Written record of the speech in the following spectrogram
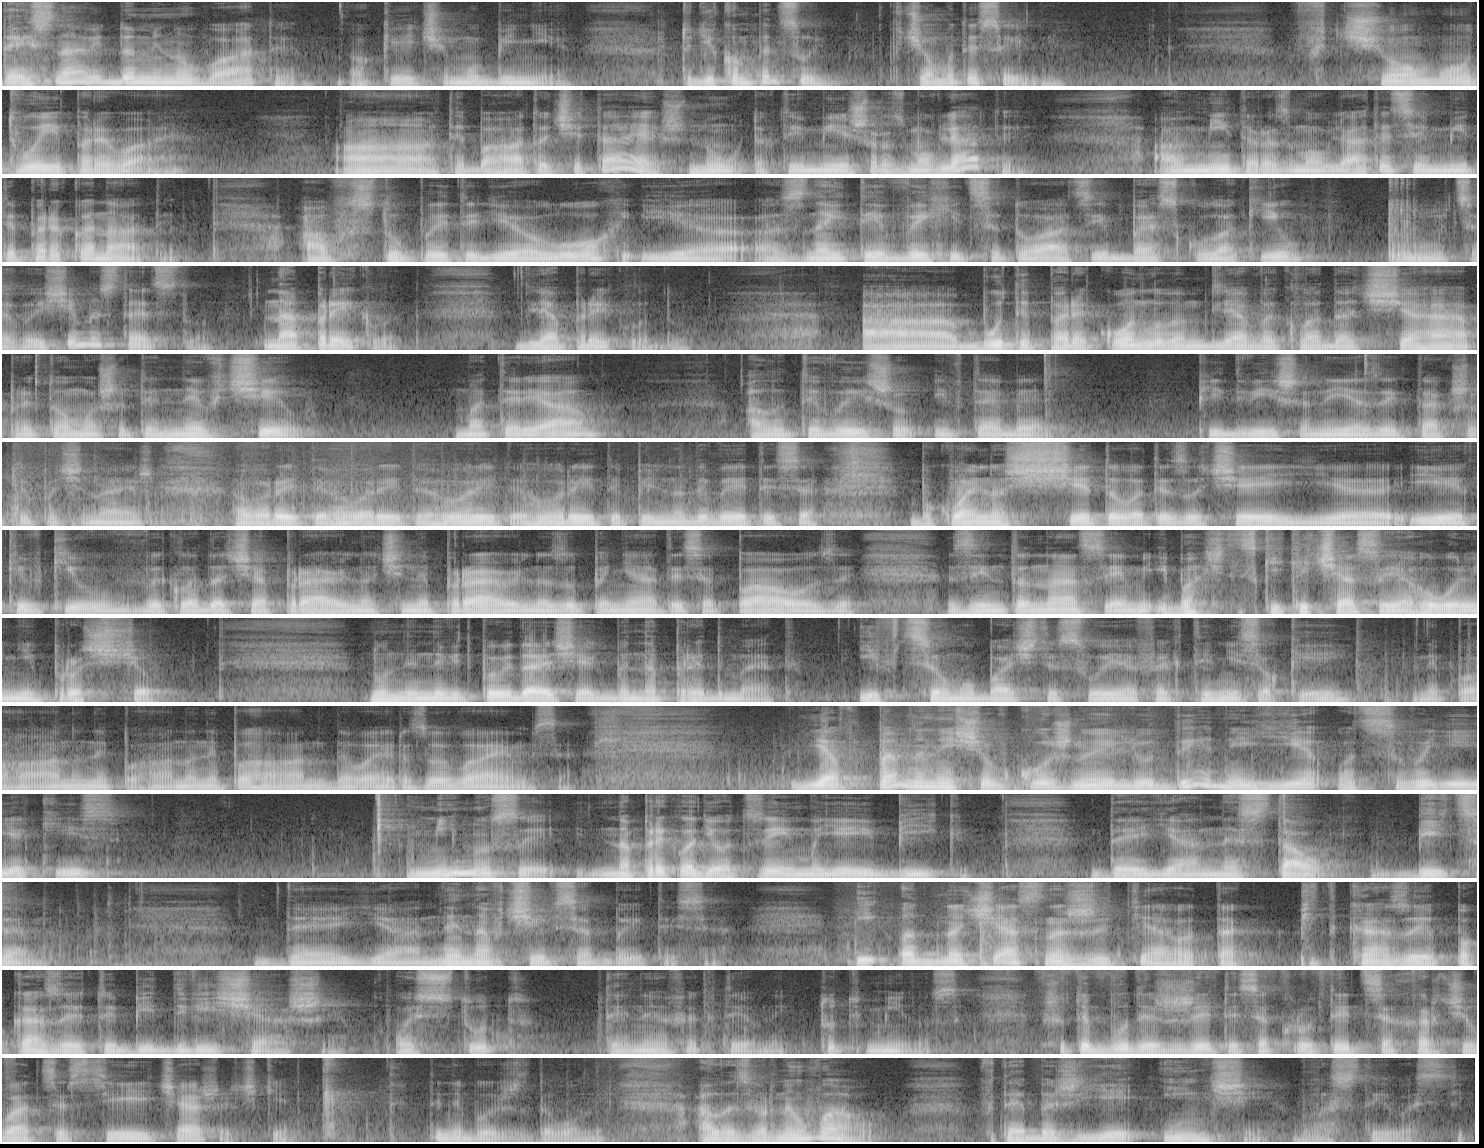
десь навіть домінувати. Окей, чому б і ні? Тоді компенсуй, в чому ти сильний, в чому твої переваги. А, ти багато читаєш? Ну, так ти вмієш розмовляти. А вміти розмовляти це вміти переконати. А вступити в діалог і знайти вихід ситуації без кулаків це вище мистецтво. Наприклад, для прикладу. А бути переконливим для викладача, при тому, що ти не вчив матеріал, але ти вийшов і в тебе підвішений язик так, що ти починаєш говорити, говорити, говорити, говорити, пільно дивитися, буквально щитувати з очей е, і кивків викладача правильно чи неправильно, зупинятися, паузи з інтонаціями і бачити, скільки часу я говорю ні про що. ну, не відповідаючи якби на предмет, і в цьому бачите свою ефективність, окей, непогано, непогано, непогано, давай розвиваємося. Я впевнений, що в кожної людини є от свої якісь мінуси, на прикладі цієї моєї бійки, де я не став бійцем, де я не навчився битися. І одночасно життя отак підказує, показує тобі дві чаші. Ось тут ти неефективний, тут мінус. Якщо ти будеш житися, крутитися, харчуватися з цієї чашечки, ти не будеш задоволений. Але зверни увагу, в тебе ж є інші властивості.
